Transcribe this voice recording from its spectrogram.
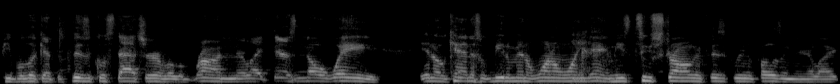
People look at the physical stature of a LeBron and they're like, "There's no way, you know, Candace would beat him in a one-on-one game. He's too strong and physically imposing." And you're like,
